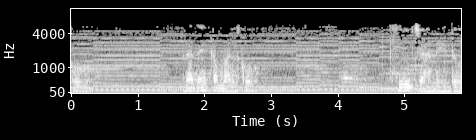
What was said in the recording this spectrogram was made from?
को हृदय कमल को खिल जाने दो।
